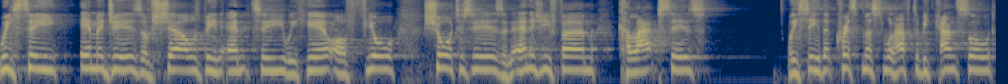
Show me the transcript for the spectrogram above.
We see images of shelves being empty. We hear of fuel shortages and energy firm collapses. We see that Christmas will have to be cancelled.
